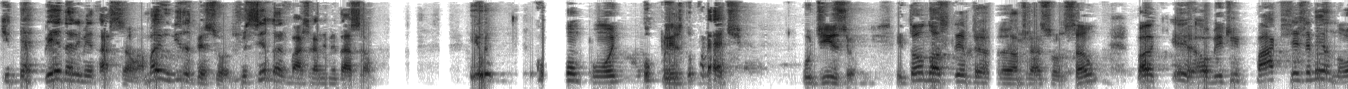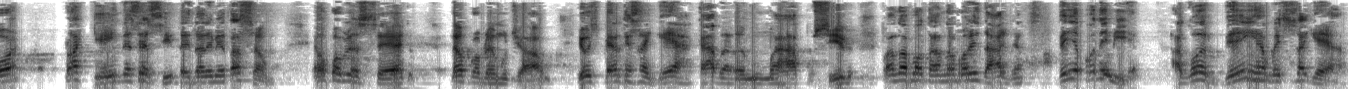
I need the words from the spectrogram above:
que depende da alimentação. A maioria das pessoas precisa baixar a alimentação. E compõe o preço do frete o diesel. Então, nós temos que achar a solução para que realmente o impacto seja menor para quem necessita da alimentação. É um problema sério, é um problema mundial. Eu espero que essa guerra acabe o mais rápido possível para nós voltar à normalidade. Né? Vem a pandemia, agora vem realmente essa guerra.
